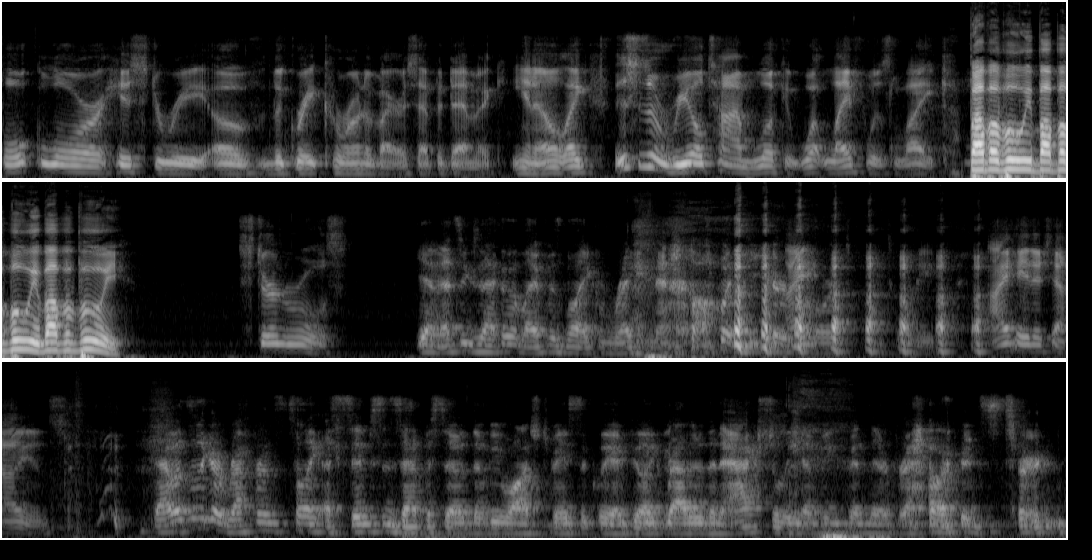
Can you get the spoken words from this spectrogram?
folklore history of the great coronavirus epidemic you know like this is a real-time look at what life was like Baba booey, baba booey, baba booey. stern rules Yeah, that's exactly what life is like right now in the year of 2020. i hate italians That was like a reference to like a Simpsons episode that we watched. Basically, I feel like rather than actually having been there for Howard Stern,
